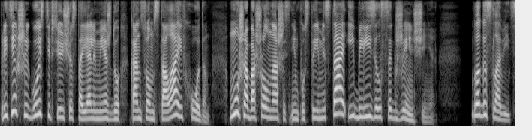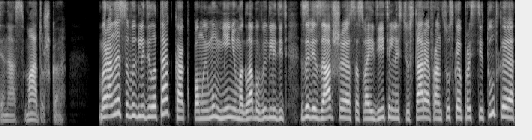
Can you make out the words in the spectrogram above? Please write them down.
Притихшие гости все еще стояли между концом стола и входом. Муж обошел наши с ним пустые места и близился к женщине. «Благословите нас, матушка». Баронесса выглядела так, как, по моему мнению, могла бы выглядеть завязавшая со своей деятельностью старая французская проститутка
